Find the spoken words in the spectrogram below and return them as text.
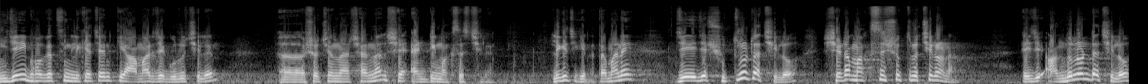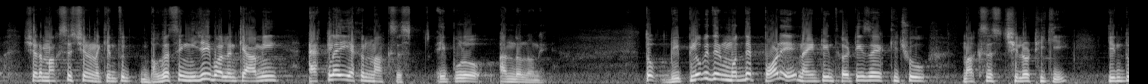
নিজেই ভগৎ সিং লিখেছেন কি আমার যে গুরু ছিলেন শচীন্দ্রনাথ সান্যাল সে অ্যান্টি মার্কসিস্ট ছিলেন। লিখেছি কিনা? তার মানে যে এই যে সূত্রটা ছিল সেটা মার্কসিস্ট সূত্র ছিল না। এই যে আন্দোলনটা ছিল, সেটা মার্কসিস্ট ছিল না। কিন্তু ভগৎ সিং নিজেই বলেন কি, আমি একলাই এখন মার্কসিস্ট এই পুরো আন্দোলনে। তো বিপ্লবীদের মধ্যে পরে নাইনটিন থার্টিজে কিছু মার্কসিস্ট ছিল ঠিকই, কিন্তু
